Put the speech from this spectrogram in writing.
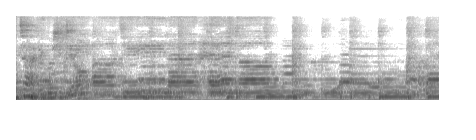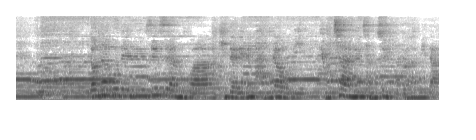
15편이 정차하는 곳이죠. 어디나 해도 떠나보내는 쓸쓸함과 기다리는 반가움이 교차하는 장소이기도 합니다.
